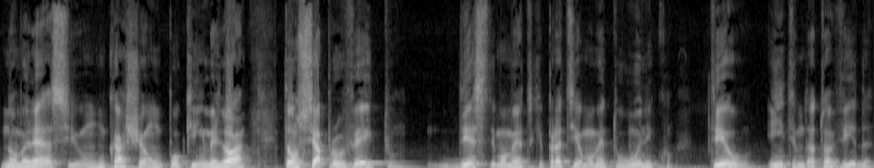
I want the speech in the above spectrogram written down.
não merece um caixão um pouquinho melhor? Então, se aproveito deste momento, que para ti é um momento único, teu, íntimo da tua vida,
